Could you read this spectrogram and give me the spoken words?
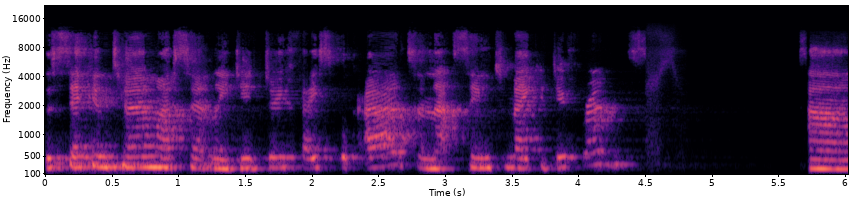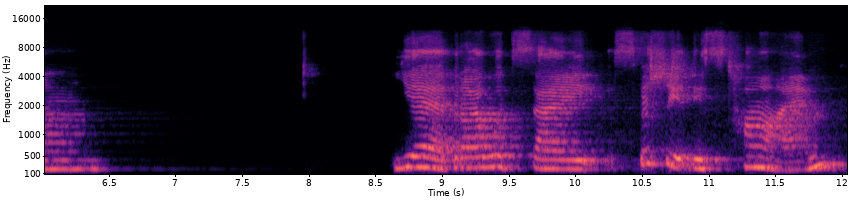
The second term, I certainly did do Facebook ads, and that seemed to make a difference. Um, yeah, but I would say, especially at this time,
